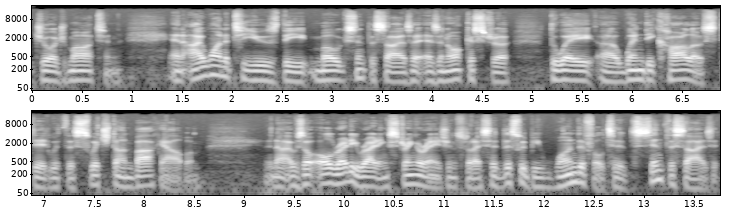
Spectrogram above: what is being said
George Martin. And I wanted to use the Moog synthesizer as an orchestra the way uh, Wendy Carlos did with the Switched on Bach album. And I was already writing string arrangements, but I said this would be wonderful to synthesize it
